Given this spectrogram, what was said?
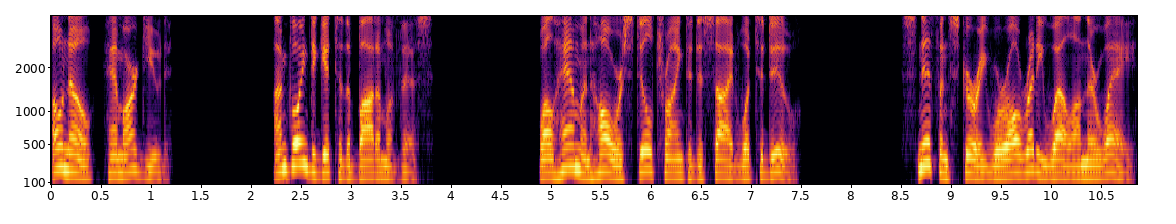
Oh no, Hem argued. I'm going to get to the bottom of this. While Hem and Haw were still trying to decide what to do, Sniff and Scurry were already well on their way.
